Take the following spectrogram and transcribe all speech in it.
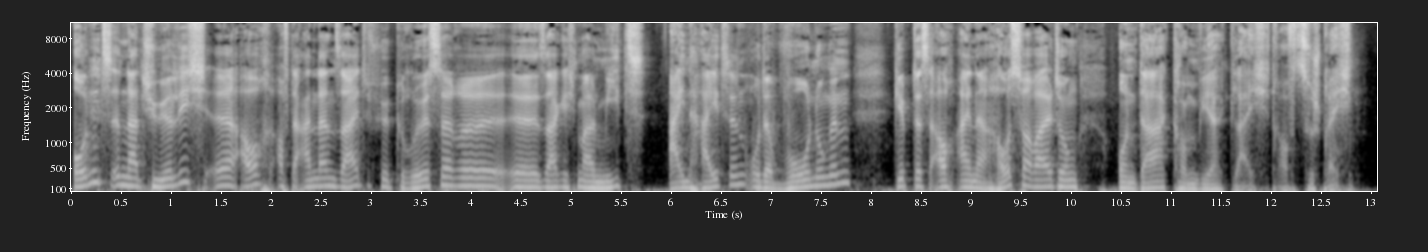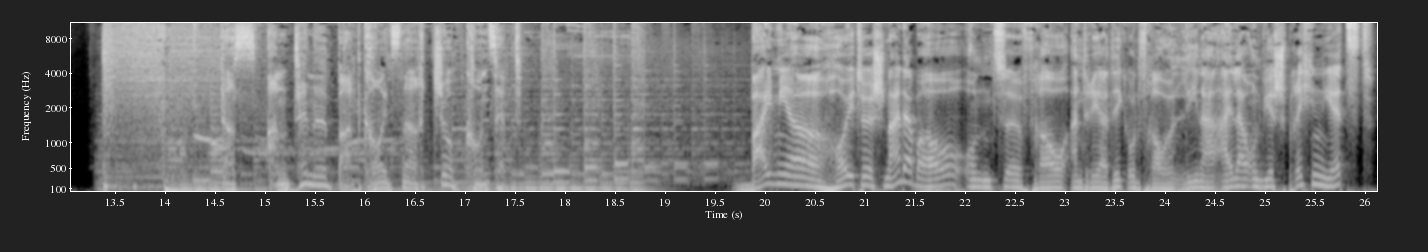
Und natürlich äh, auch auf der anderen Seite für größere, äh, sage ich mal, Mieteinheiten oder Wohnungen gibt es auch eine Hausverwaltung und da kommen wir gleich drauf zu sprechen. Das Antenne Bad Kreuznach Jobkonzept. Bei mir heute Schneiderbau und äh, Frau Andrea Dick und Frau Lena Eiler und wir sprechen jetzt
